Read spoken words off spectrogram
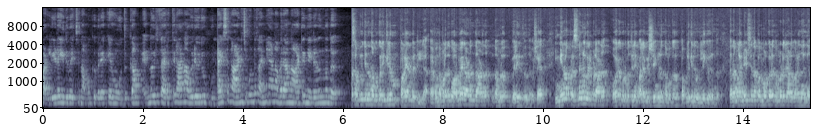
പള്ളിയുടെ ഇത് വെച്ച് നമുക്ക് ഇവരെയൊക്കെ ഒതുക്കാം എന്നൊരു തരത്തിലാണ് അവരൊരു ഗുണ്ടായിസം കാണിച്ചുകൊണ്ട് തന്നെയാണ് അവർ ആ നാട്ടിൽ നിലനിന്നത്. സംഭവിക്കുന്നത് നമുക്ക് ഒരിക്കലും പറയാൻ പറ്റില്ല. കാരണം നമ്മളത് പുറമേ കാണുന്നതാണ് നമ്മൾ വിലയിരുത്തുന്നത്. പക്ഷേ ഇങ്ങനെയുള്ള പ്രശ്നങ്ങൾ വരുമ്പോഴാണ് ഓരോ കുടുംബത്തിലെയും പല വിഷയങ്ങളും നമുക്ക് പബ്ലിക്കിന്റെ മുന്നിലേക്ക് വരുന്നത്. കാരണം നമ്മൾ അന്വേഷിച്ചപ്പോൾ നമുക്ക് നമ്മുടെ ഒരാൾ പറയുന്നത്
